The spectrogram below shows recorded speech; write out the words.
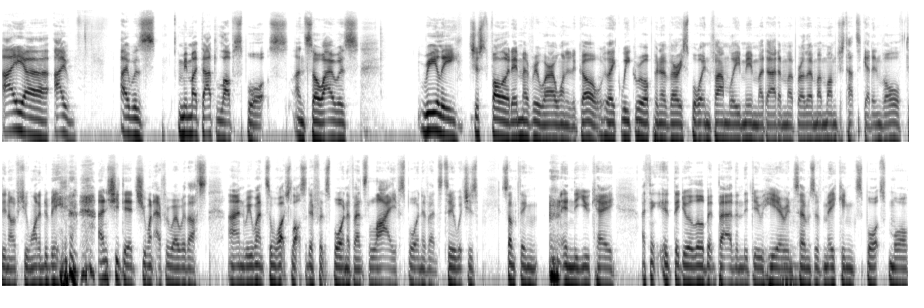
I, uh, I, I was. I mean, my dad loved sports, and so I was really just followed him everywhere I wanted to go. Like we grew up in a very sporting family. Me and my dad and my brother. My mom just had to get involved, you know, if she wanted to be, and she did. She went everywhere with us, and we went to watch lots of different sporting events, live sporting events too, which is something in the UK. I think they do a little bit better than they do here in mm. terms of making sports more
